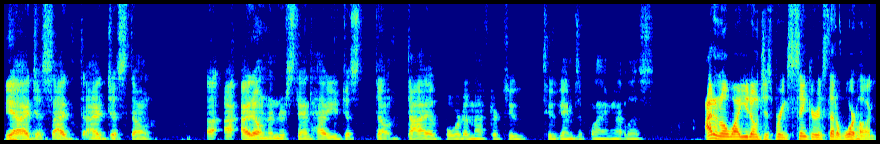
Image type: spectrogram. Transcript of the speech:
Yeah, I just, I, I just don't, uh, I, I don't understand how you just don't die of boredom after two, two games of playing that list. i don't know why you don't just bring sinker instead of warthog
